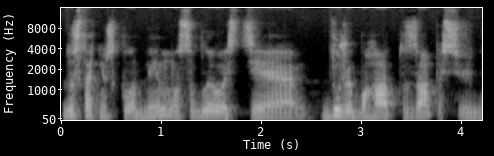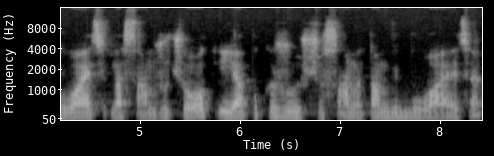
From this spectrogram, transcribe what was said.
достатньо складним, особливості дуже багато записів відбувається на сам жучок, і я покажу, що саме там відбувається.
